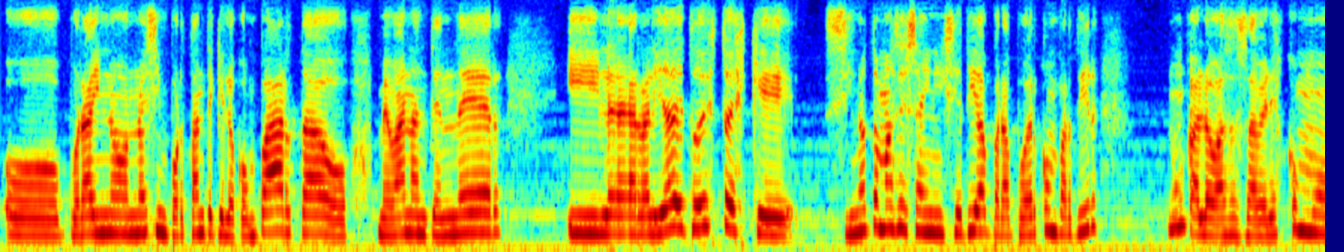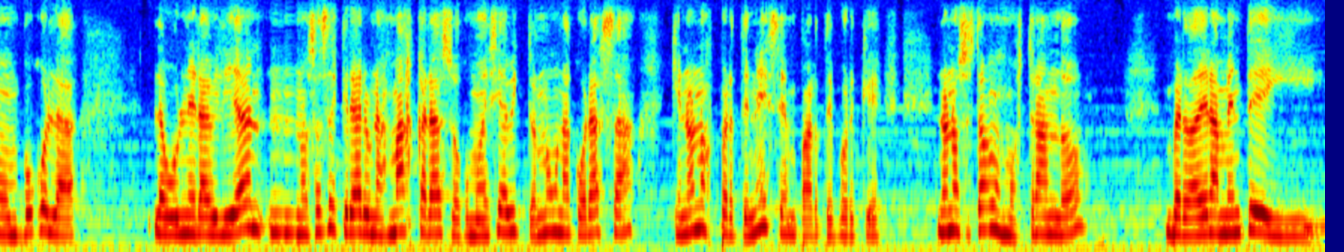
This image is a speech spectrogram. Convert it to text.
o por ahí no, no es importante que lo comparta, o me van a entender. Y la realidad de todo esto es que si no tomas esa iniciativa para poder compartir, nunca lo vas a saber. Es como un poco la, la vulnerabilidad nos hace crear unas máscaras o como decía Víctor, ¿no? una coraza que no nos pertenece en parte porque no nos estamos mostrando verdaderamente y,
